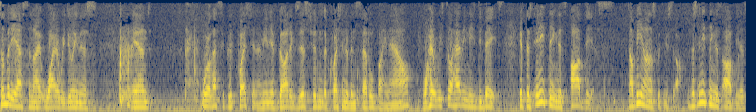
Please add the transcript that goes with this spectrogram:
Somebody asked tonight, why are we doing this? And, well, that's a good question. I mean, if God exists, shouldn't the question have been settled by now? Why are we still having these debates? If there's anything that's obvious, now be honest with yourself. If there's anything that's obvious,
